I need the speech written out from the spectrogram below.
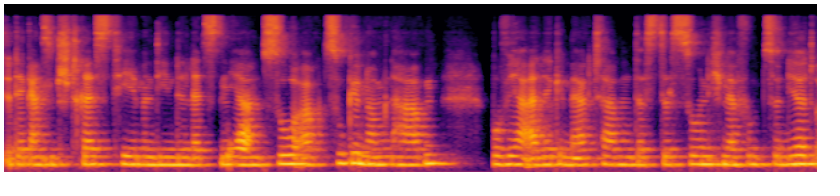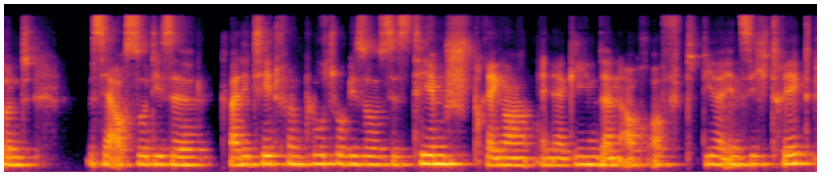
der ganzen Stressthemen, die in den letzten Ja. Jahren so arg zugenommen haben, wo wir alle gemerkt haben, dass das so nicht mehr funktioniert und ist ja auch so diese Qualität von Pluto wie so Systemsprenger-Energien dann auch oft, die er in sich trägt.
